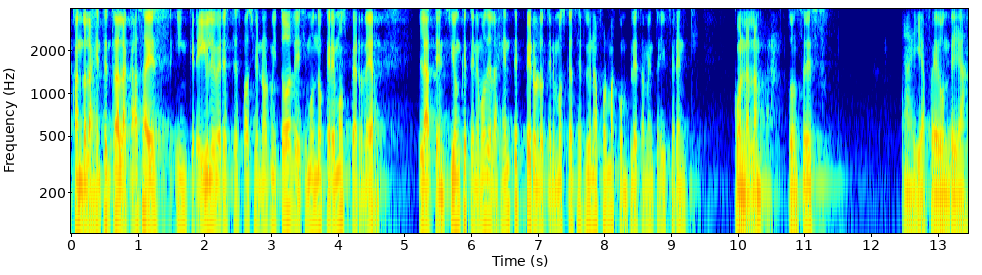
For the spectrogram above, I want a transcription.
Cuando la gente entra a la casa es increíble ver este espacio enorme y todo, le decimos no queremos perder la atención que tenemos de la gente, pero lo tenemos que hacer de una forma completamente diferente con la lámpara. Entonces, ahí ya fue donde ya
